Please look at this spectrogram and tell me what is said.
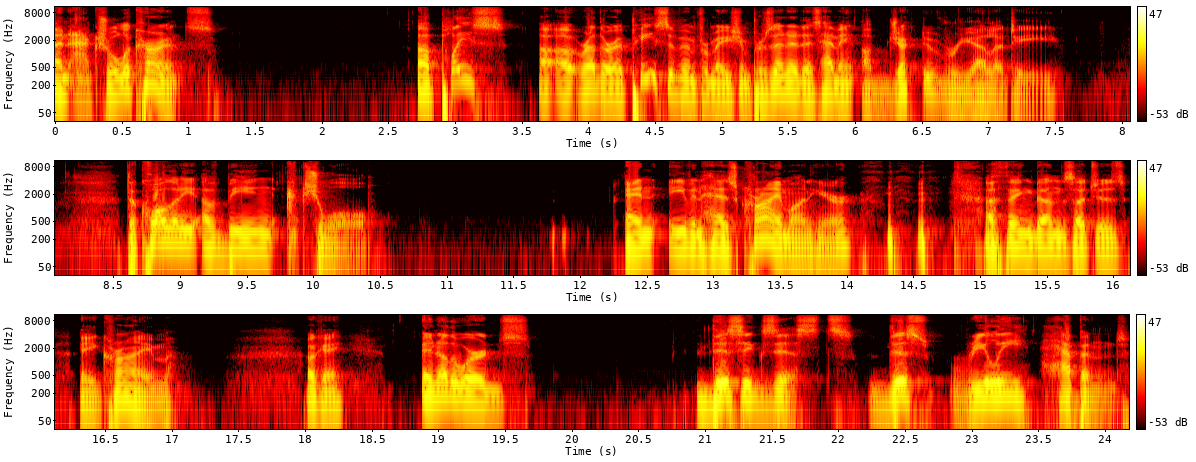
An actual occurrence. A place, uh, uh, rather, a piece of information presented as having objective reality. The quality of being actual and even has crime on here. a thing done such as a crime. Okay. In other words, this exists. This really happened.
